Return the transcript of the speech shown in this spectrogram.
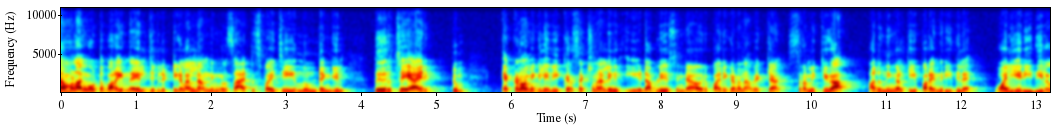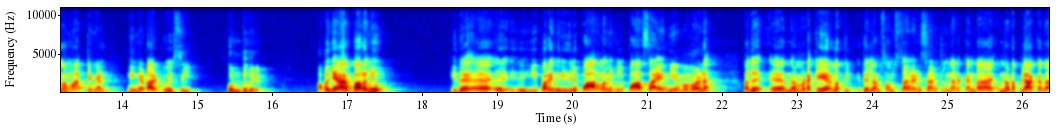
നമ്മൾ അങ്ങോട്ട് പറയുന്ന എലിജിബിലിറ്റികളെല്ലാം നിങ്ങൾ സാറ്റിസ്ഫൈ ചെയ്യുന്നുണ്ടെങ്കിൽ തീർച്ചയായിട്ടും എക്കണോമിക്കലി വീക്കർ സെക്ഷൻ അല്ലെങ്കിൽ ഇ ഡബ്ല്യു എസിന്റെ ആ ഒരു പരിഗണന വെക്കാൻ ശ്രമിക്കുക. അത് നിങ്ങൾക്ക് ഈ പറയുന്ന രീതിയിൽ വലിയ രീതിയിലുള്ള മാറ്റങ്ങൾ നിങ്ങളുടെ അഡ്വൈസിൽ കൊണ്ടുവരും. അപ്പോൾ ഞാൻ പറഞ്ഞു ഇത് ഈ പറയുന്ന രീതിയിൽ പാർലമെന്റിൽ പാസ്സായ നിയമമാണ്. അത് നമ്മുടെ കേരളത്തിൽ ഇതെല്ലാം സംസ്ഥാന അടിസ്ഥാനത്തിൽ നടക്കേണ്ട നടപ്പിലാക്കുന്ന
